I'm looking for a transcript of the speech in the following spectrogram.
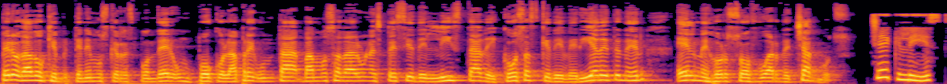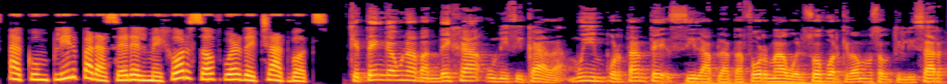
Pero dado que tenemos que responder un poco la pregunta, vamos a dar una especie de lista de cosas que debería de tener el mejor software de chatbots. Checklist a cumplir para ser el mejor software de chatbots. Que tenga una bandeja unificada. Muy importante si la plataforma o el software que vamos a utilizar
